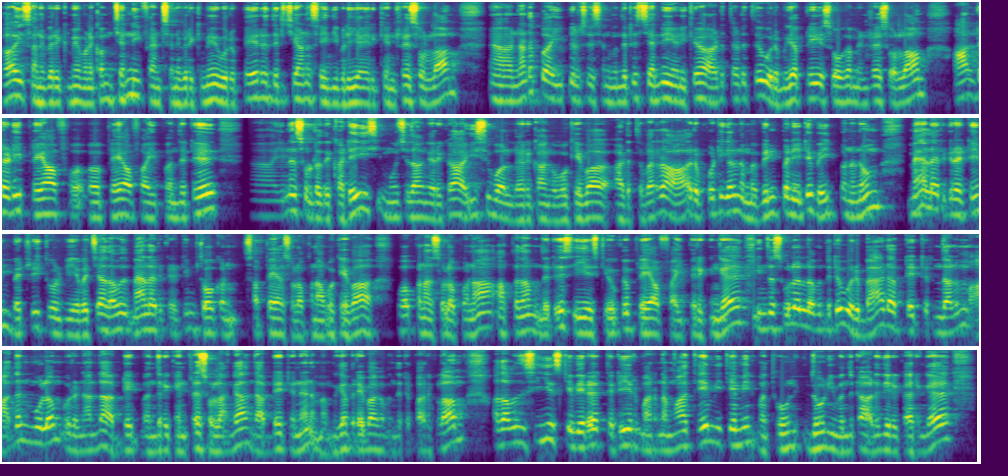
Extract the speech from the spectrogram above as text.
Guys அனைவருக்குமே வணக்கம். Chennai fans அனைவருக்குமே ஒரு பேரதிர்ச்சியான செய்தி வெளியாக இருக்கு என்றே சொல்லலாம். நடப்பு ஐபிஎல் சீசன் வந்துட்டு சென்னை அணிக்கு அடுத்தடுத்து ஒரு மிகப்பெரிய சோகம் என்றே சொல்லலாம். Already play off play off வாய்ப்பு வந்துட்டு என்ன சொல்கிறது கடைசி மூச்சு தாங்க இருக்கா. ஐசுவாலில் இருக்காங்க. ஓகேவா அடுத்து வர்ற ஆறு போட்டிகள் நம்ம வின் பண்ணிவிட்டு வெயிட் பண்ணணும். மேலே இருக்கிற டீம் வெற்றி தோல்வியை வச்சு அதாவது மேலே இருக்கிற டீம் தோக்கணும். சப்பையாக சொல்லப்போனால் ஓகேவா ஓப்பனாக சொல்லப்போனால் அப்போ தான் வந்துட்டு சிஎஸ்கேவுக்கு பிளே ஆஃப் வாய்ப்பு இருக்குங்க. இந்த சூழலில் வந்துட்டு ஒரு பேட் அப்டேட் இருந்தாலும் அதன் மூலம் ஒரு நல்ல அப்டேட் வந்திருக்குன்ற சொல்லாங்க. அந்த அப்டேட் என்ன? நம்ம மிக விரைவாக வந்துட்டு பார்க்கலாம். அதாவது சிஎஸ்கே வீரர் திடீர் மரணமாக தேமி தேமி நம்ம தோனி தோனி வந்துட்டு அழுதிருக்காருங்க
